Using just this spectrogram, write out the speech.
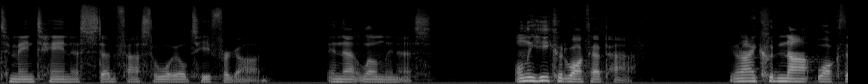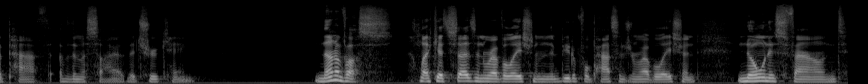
to maintain a steadfast loyalty for God in that loneliness? Only He could walk that path. You and I could not walk the path of the Messiah, the true King. None of us, like it says in Revelation, in the beautiful passage in Revelation, no one is found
